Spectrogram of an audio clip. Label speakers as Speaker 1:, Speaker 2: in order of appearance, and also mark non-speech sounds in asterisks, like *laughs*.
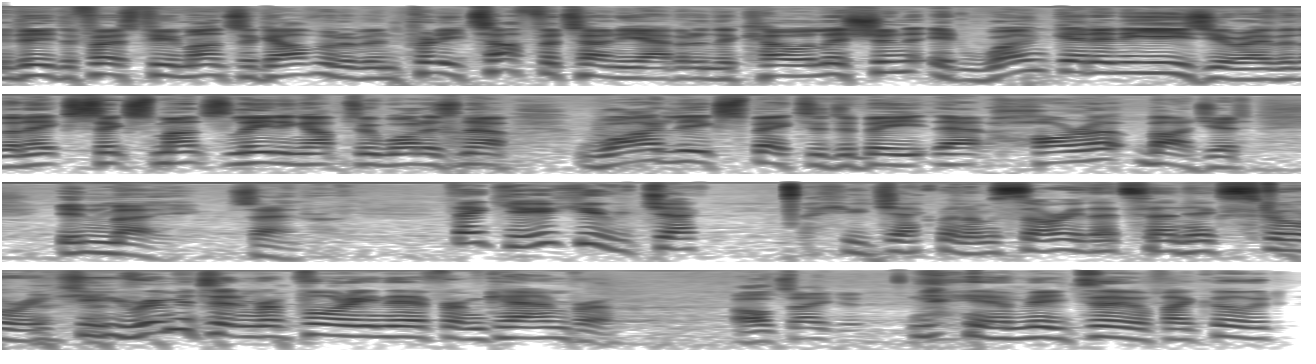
Speaker 1: Indeed, the first few months of government have been pretty tough for Tony Abbott and the coalition. It won't get any easier over the next six months, leading up to what is now widely expected to be that horror budget in May. Sandra.
Speaker 2: Thank you, Hugh Jack. Hugh Jackman, I'm sorry, that's our next story. *laughs* Hugh Riminton reporting there from Canberra.
Speaker 1: I'll take it. *laughs*
Speaker 2: Yeah, me too, if I could.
